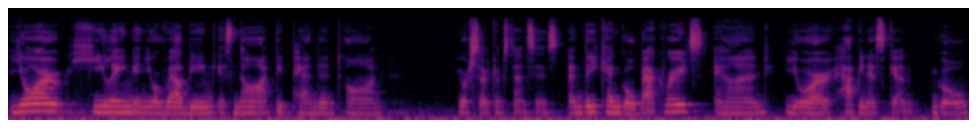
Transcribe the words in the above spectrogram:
your healing and your well being is not dependent on your circumstances and they can go backwards and your happiness can go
